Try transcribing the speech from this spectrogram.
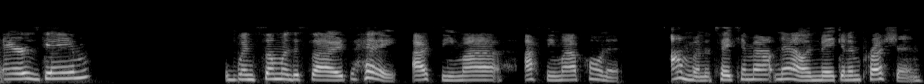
Heirs game when someone decides, hey, I see my, I see my opponent. I'm gonna take him out now and make an impression.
